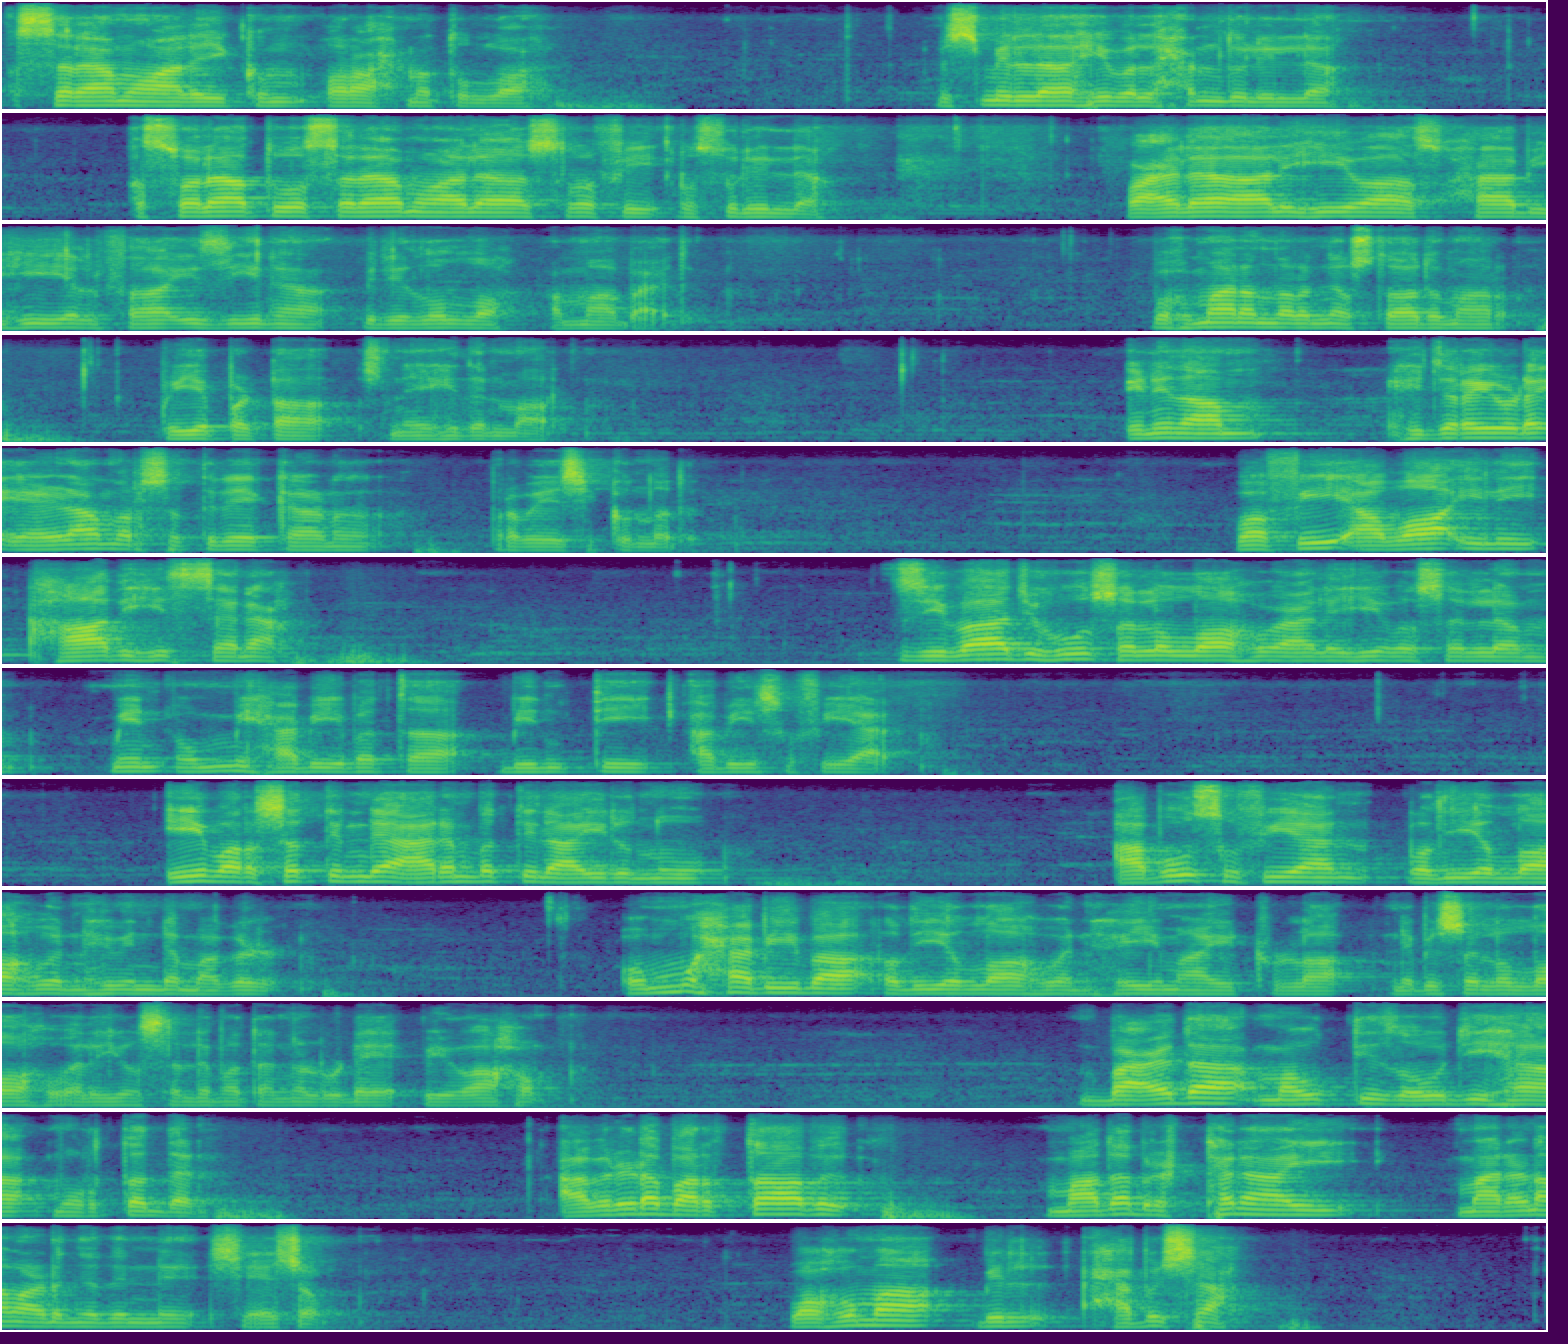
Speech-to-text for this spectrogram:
السلام عليكم ورحمة الله بسم الله والحمد لله الصلاة والسلام على أشرف رسول الله وعلى آله وأصحابه الفائزين برضا الله أما بعد ബഹുമാനം നിറഞ്ഞ ഉസ്താദുമാർ പ്രിയപ്പെട്ട സ്നേഹിതന്മാർ ഇനി നാം ഹിജറയുടെ ഏഴാം വർഷത്തിലേക്കാണ് പ്രവേശിക്കുന്നത് വഫി അവാഇലി ഹാദിഹി സന. സിവാജുഹു സല്ലാഹു അലഹി വസല്ലം മിൻ ഉമ്മി ഹബീബത്ത ബിൻതി അബി സുഫിയാൻ. ഈ വർഷത്തിന്റെ ആരംഭത്തിലായിരുന്നു അബൂ സുഫിയാൻ റതിയല്ലാഹു അൻഹുവിന്റെ മകൾ ഒമ്മു ഹബീബ റതിയല്ലാഹു അൻഹയുമായിട്ടുള്ള നബി സല്ലാഹു അലൈഹി വസ്ലമ തങ്ങളുടെ വിവാഹം. ബഅദ മൗത്തി സൗജിഹ മുർത്തദ്ദൻ അവരുടെ ഭർത്താവ് മതഭ്രഷ്ടനായി മരണമടഞ്ഞതിന് ശേഷം. വഹുമ ബിൽ ഹബിഷ.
